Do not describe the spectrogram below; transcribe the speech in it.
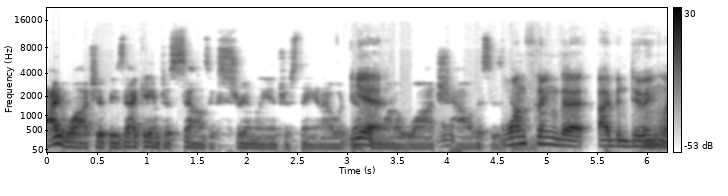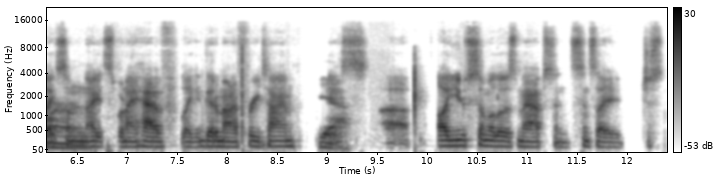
I'd watch it because that game just sounds extremely interesting, and I would definitely Yeah. want to watch how this is one done. thing that I've been doing, like some nights when I have like a good amount of free time, Yeah, uh, I'll use some of those maps, and since I just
